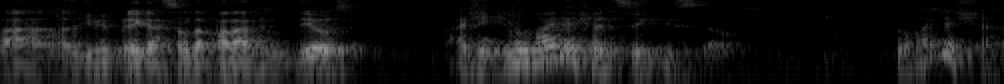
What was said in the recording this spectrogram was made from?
a livre pregação da palavra de Deus, a gente não vai deixar de ser cristão. Não vai deixar.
